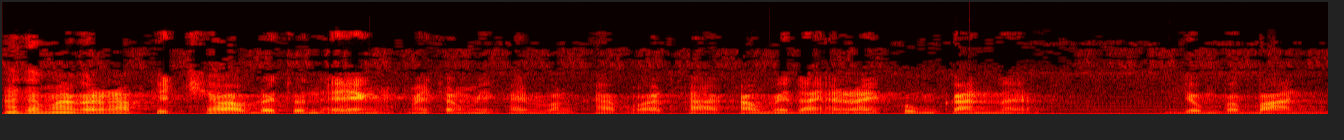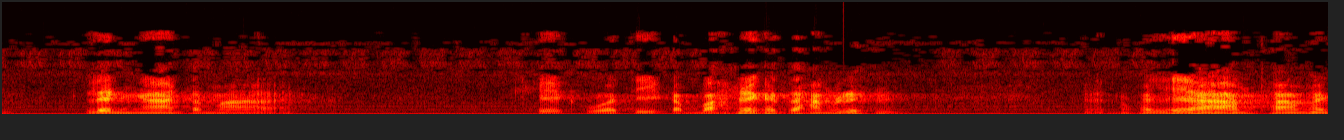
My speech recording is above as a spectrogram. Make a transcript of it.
อาตมาก็รับผิดชอบโดยตนเอง ไม่ต้องมีใครบังคับว่าถ้าเขาไม่ได้อะไรคุ้มกันแล้วยมประบาลเล่นงานจะมาเขกหัวตีกับบ้านอะไรก็ตามเรื่อง พยายามทำให้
